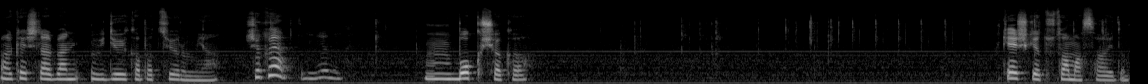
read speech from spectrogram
Arkadaşlar ben videoyu kapatıyorum ya. Şaka yaptım canım. Hmm, bok şaka. Keşke tutamasaydım.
